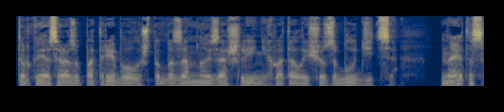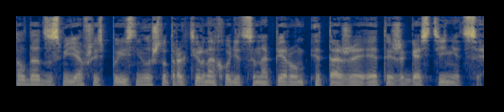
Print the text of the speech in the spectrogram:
Только я сразу потребовал, чтобы за мной зашли, не хватало еще заблудиться. На это солдат, засмеявшись, пояснил, что трактир находится на первом этаже этой же гостиницы,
